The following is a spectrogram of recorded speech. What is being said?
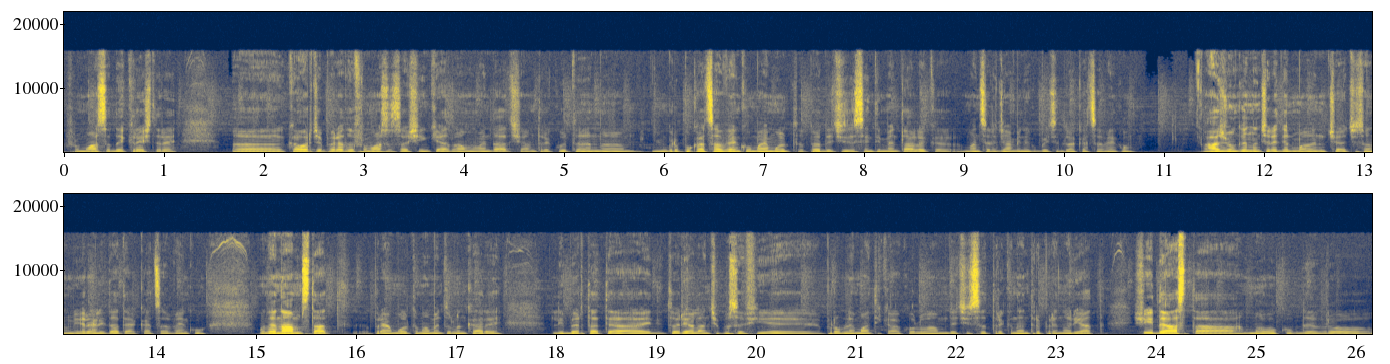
frumoasă de creștere. Uh, Ca orice perioadă frumoasă s-a și încheiat la un moment dat și am trecut în, uh, în grupul Cațavencu, mai mult pe o decizie sentimentală, că mă înțelegeam bine cu băieții de la Cațavencu, ajungând în cele din urmă în ceea ce s-a numit realitatea Cațavencu, unde n-am stat prea mult în momentul în care libertatea editorială a început să fie problematică acolo, am decis să trec în antreprenoriat și de asta mă ocup de vreo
